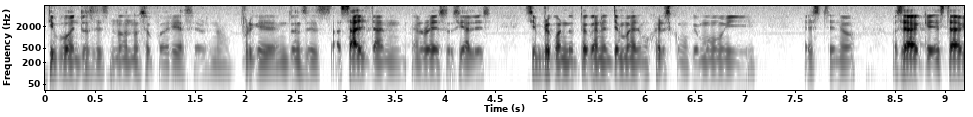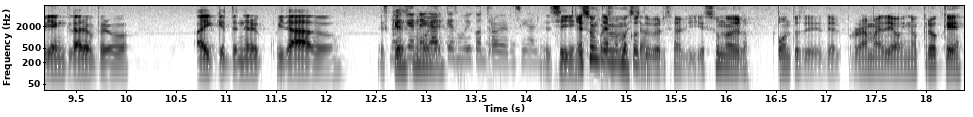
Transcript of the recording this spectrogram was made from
tipo, entonces no, no se podría hacer, ¿no? Porque entonces asaltan en redes sociales. Siempre cuando tocan el tema de la mujer es como que muy, este, ¿no? O sea, que está bien claro, pero hay que tener cuidado. Es No que hay es que negar muy... que es muy controversial. Sí, Es un tema muy controversial y es uno de los puntos de- del programa de hoy. No creo que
